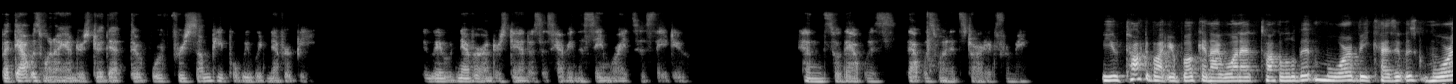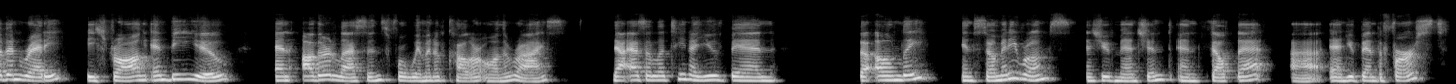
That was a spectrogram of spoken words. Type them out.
But that was when I understood that there were, for some people, we would never be. They would never understand us as having the same rights as they do. And so that was that was when it started for me you talked about your book, and I want to talk a little bit more because it was more than ready. Be strong and be you, and other lessons for women of color on the rise. Now, as a Latina, you've been the only in so many rooms, as you've mentioned, and felt that, uh, and you've been the first.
